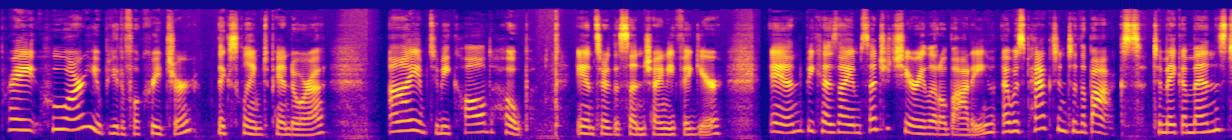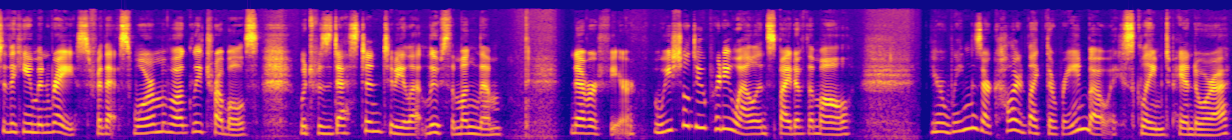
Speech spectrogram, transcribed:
Pray, who are you, beautiful creature? exclaimed Pandora. I am to be called Hope, answered the sunshiny figure. And because I am such a cheery little body, I was packed into the box to make amends to the human race for that swarm of ugly troubles which was destined to be let loose among them. Never fear, we shall do pretty well in spite of them all. Your wings are colored like the rainbow, exclaimed Pandora.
